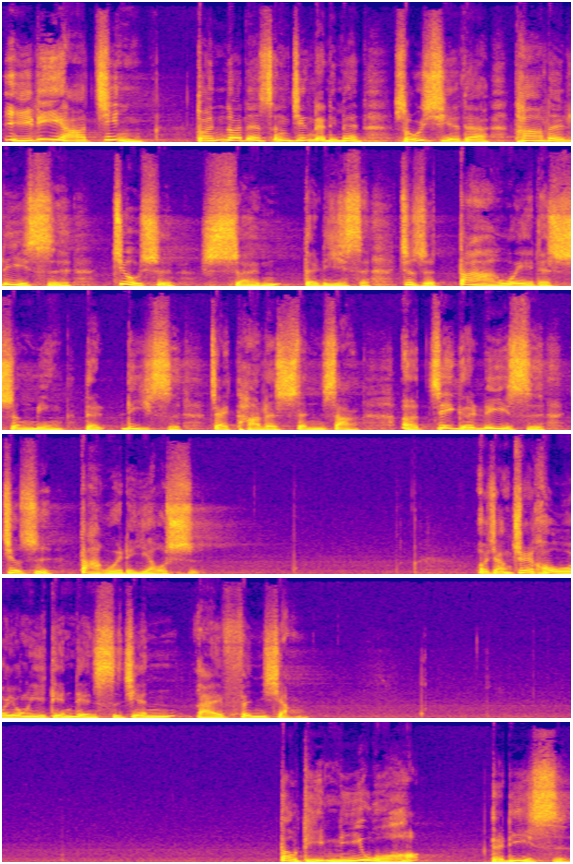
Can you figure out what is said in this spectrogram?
以利亚敬短短的圣经的里面所写的他的历史，就是神的历史，就是大卫的生命的历史，在他的身上，而这个历史就是大卫的钥匙。我想最后我用一点点时间来分享，到底你我的历史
